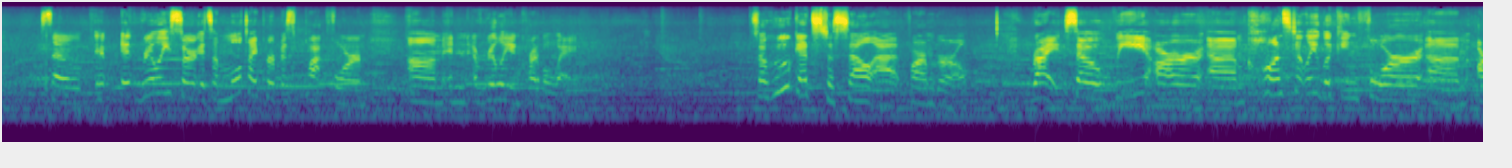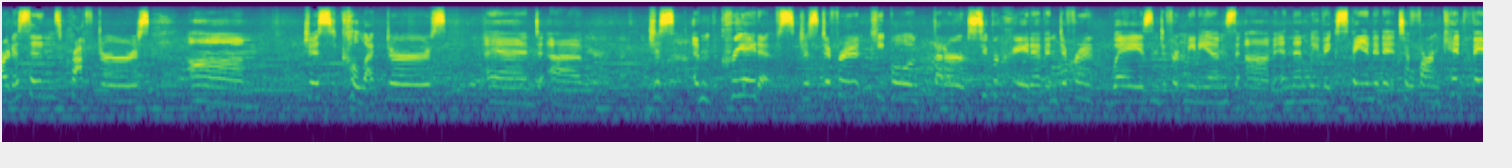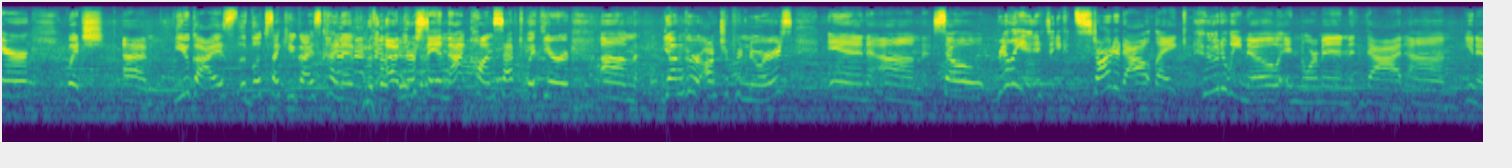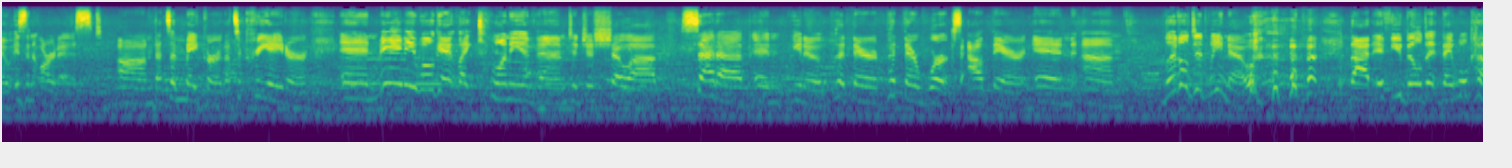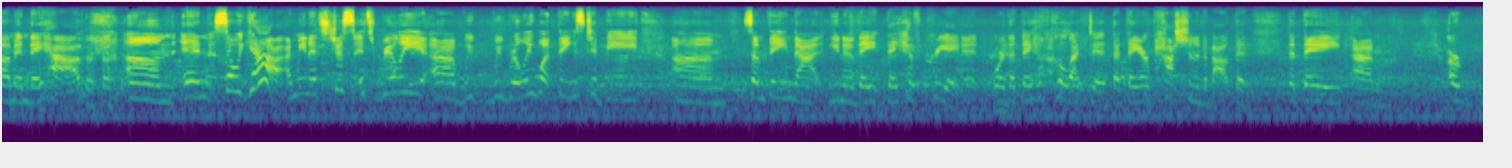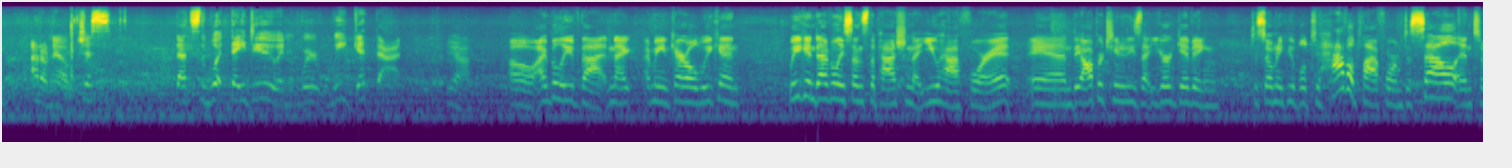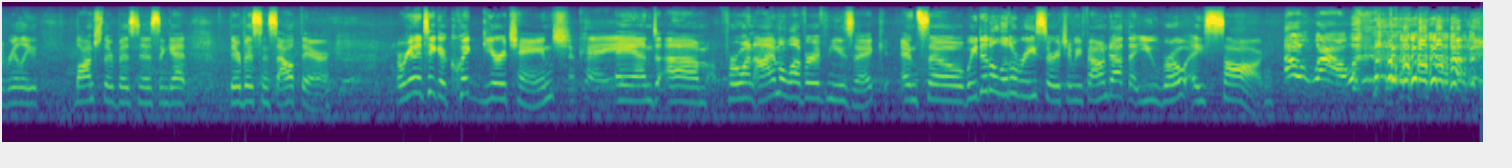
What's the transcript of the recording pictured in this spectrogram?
so it, it really ser- it's a multi-purpose platform um, in a really incredible way So who gets to sell at Farm Girl? Right. So we are um, constantly looking for um, artisans, crafters, um, just collectors, and um, just um, creatives, just different people that are super creative in different ways and different mediums. Um, and then we've expanded it to Farm Kid Fair, which um, you guys, it looks like you guys kind of understand that concept with your um, younger entrepreneurs. And um, so, really, it, it started out like, who do we know in Norman that um, you know is an artist, um, that's a maker, that's a creator, and maybe we'll get like 20 of them to just show up, set up, and you know put their put their works out there. And um, little did we know that if you build it, they will come, and they have. Um, and so, yeah, I mean, it's just it's really uh, we we really want things to be um, something that you know they they have created or that they have collected, that they are passionate about, that that they um, are I don't know, just that's what they do, and we we get that. Yeah. Oh, I believe that, and I, I mean, Carol, we can, we can definitely sense the passion that you have for it, and the opportunities that you're giving to so many people to have a platform to sell and to really launch their business and get their business out there. We're going to take a quick gear change. Okay. And um, for one, I'm a lover of music, and so we did a little research and we found out that you wrote a song. Oh wow!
